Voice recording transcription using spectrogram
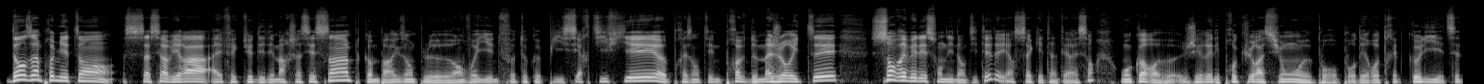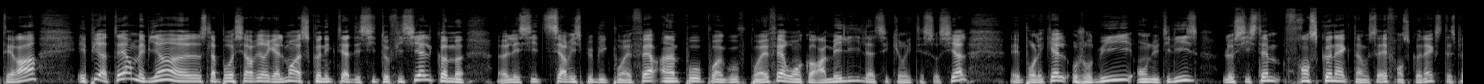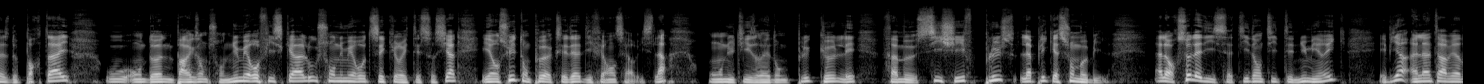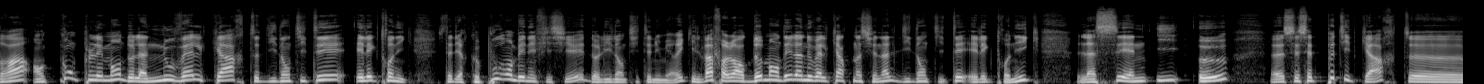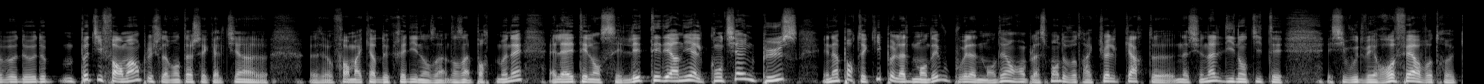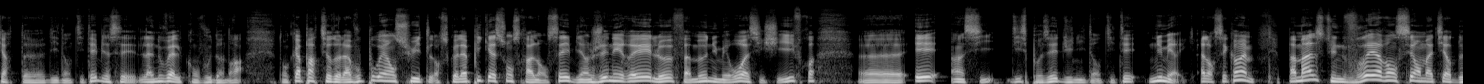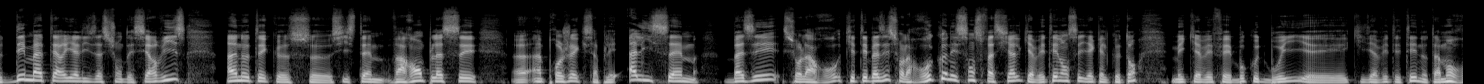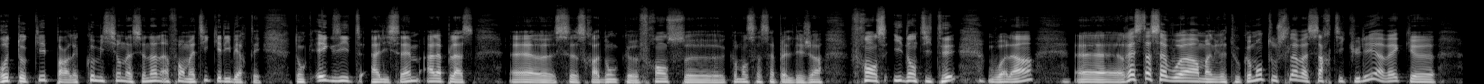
Dans un premier temps, ça servira à effectuer des démarches assez simples, comme par exemple euh, envoyer une photocopie certifiée, euh, présenter une preuve de majorité, sans révéler son identité, d'ailleurs c'est ça qui est intéressant, ou encore euh, gérer des procurations pour, pour des retraits de colis, etc. Et puis à terme, eh bien, cela pourrait servir également à se connecter à des sites officiels comme les sites servicepublic.fr, impôts.gouv.fr ou encore Amélie, la sécurité sociale, et pour lesquels aujourd'hui on utilise le système France Connect. Hein. Vous savez, France Connect, cette espèce de portail où on donne par exemple son numéro fiscal ou son numéro de sécurité sociale et ensuite on peut accéder à différents services. Là, on n'utiliserait donc plus que les fameux six chiffres plus l'application mobile. Alors, cela dit, cette identité numérique, eh bien, elle interviendra en complément de la nouvelle carte d'identité électronique. C'est-à-dire que pour en bénéficier de l'identité numérique, il va falloir demander la nouvelle carte nationale d'identité électronique, la CNIE. Euh, c'est cette petite carte euh, de, petit format. En plus, l'avantage, c'est qu'elle tient euh, au format carte de crédit dans un, dans un porte-monnaie. Elle a été lancée l'été dernier. Elle contient une puce et n'importe qui peut la demander. Vous pouvez la demander en remplacement de votre actuelle carte nationale d'identité. Et si vous devez refaire votre carte d'identité, eh bien c'est la nouvelle qu'on vous donnera. Donc à partir de là, vous pourrez ensuite, lorsque l'application sera lancée, eh bien générer le fameux numéro à six chiffres euh, et ainsi disposer d'une identité numérique. Alors c'est quand même pas mal, c'est une vraie avancée en matière de dématérialisation des services. À noter que ce système va remplacer euh, un projet qui s'appelait Alicem, basé sur la qui était basé sur la reconnaissance faciale qui avait été lancé il y a quelque temps, mais qui avait fait beaucoup de bruit et qui avait été notamment retoqué par la Commission nationale informatique et liberté. Donc exit à l'ICM à la place. Euh, ce sera donc euh, France, euh, comment ça s'appelle déjà? France Identité. Voilà. reste à savoir malgré tout comment tout cela va s'articuler avec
